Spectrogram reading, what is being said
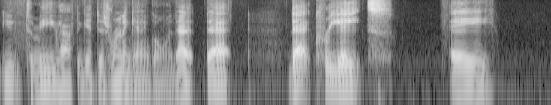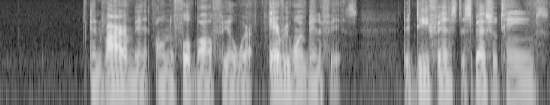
you to me you have to get this running game going. That that that creates a environment on the football field where everyone benefits. The defense, the special teams,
